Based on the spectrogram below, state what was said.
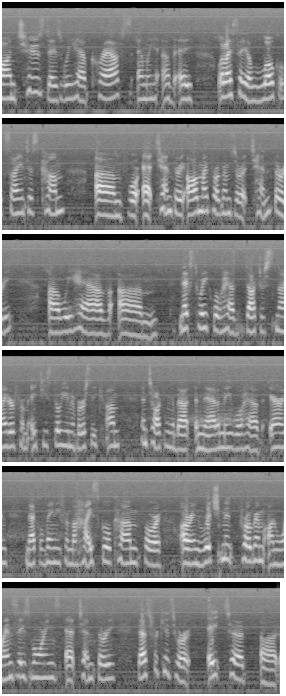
On Tuesdays we have crafts and we have a, what I say, a local scientist come um, for at 10:30. All my programs are at 10:30. Uh, we have um, next week we'll have Dr. Snyder from AT Still University come and talking about anatomy. We'll have Aaron McElvaney from the high school come for our enrichment program on Wednesdays mornings at 10:30. That's for kids who are 8 to uh,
